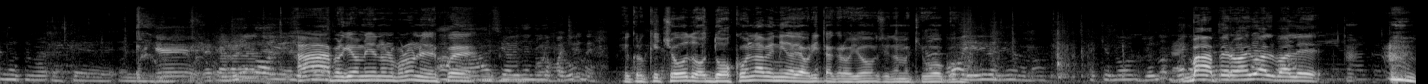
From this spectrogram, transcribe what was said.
vino el primer. Este. El. El hilo y. Ah, porque iban viniendo uno por uno y después. Ah, sí, va viniendo uno por uno. Yo creo que echó do- dos con la avenida de ahorita, creo yo, si no me equivoco. No, y ahí venía nomás. Es que no, yo no. Va, pero igual vale.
